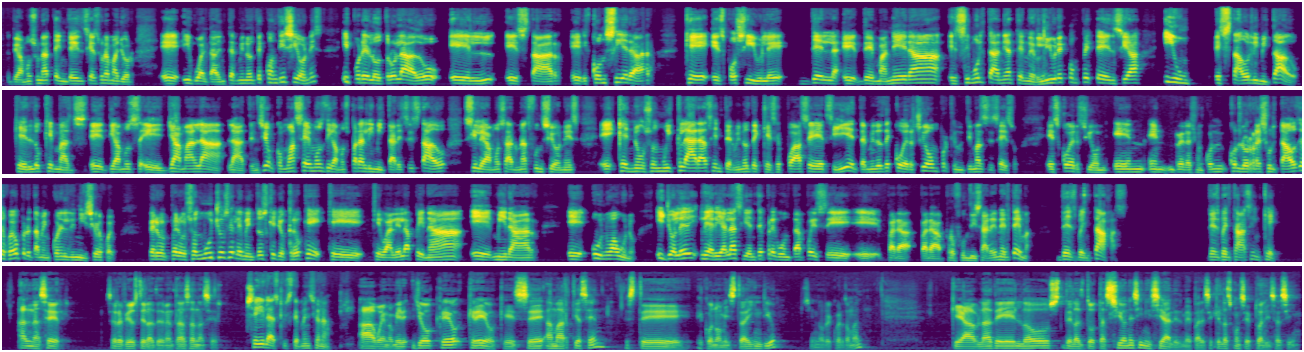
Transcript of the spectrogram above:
digamos, una tendencia es una mayor eh, igualdad en términos de condiciones y por el otro lado, el estar, el considerar que es posible de, eh, de manera eh, simultánea tener libre competencia y un Estado limitado, que es lo que más, eh, digamos, llama la, la, atención. ¿Cómo hacemos, digamos, para limitar ese Estado si le vamos a dar unas funciones que no son muy claras en términos de qué se puede hacer, sí, en términos de coerción, porque en últimas es eso, es coerción en, en relación con, con los resultados del juego, pero también con el inicio del juego pero, pero son muchos elementos que yo creo que, que, vale la pena eh, mirar eh, uno a uno. Y yo le, le, haría la siguiente pregunta, pues, eh, para, para profundizar en el tema. Desventajas. ¿Desventajas en qué? Al nacer. ¿Se refiere usted a las desventajas al nacer? Sí, las que usted mencionó. Ah, bueno, mire, yo creo, creo que es Amartya Sen, este economista indio, si no recuerdo mal, que habla de, los, de las dotaciones iniciales, me parece que las conceptualiza así,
